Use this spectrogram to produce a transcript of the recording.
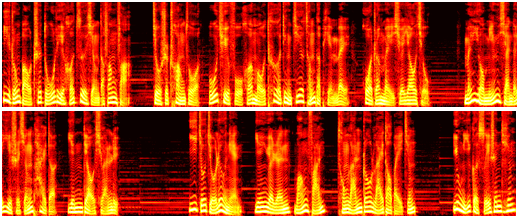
一种保持独立和自省的方法。就是创作不去符合某特定阶层的品味或者美学要求，没有明显的意识形态的音调旋律。一九九六年，音乐人王凡从兰州来到北京，用一个随身听、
